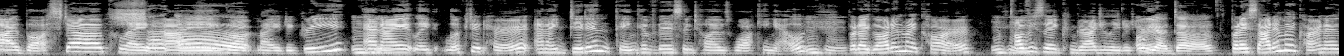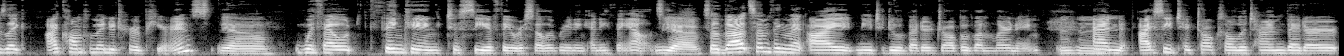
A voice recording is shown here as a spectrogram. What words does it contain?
I bossed up. Like, Shut I up. got my degree. Mm-hmm. And I, like, looked at her and I didn't think of this until I was walking out. Mm-hmm. But I got in my car. Mm-hmm. Obviously, I congratulated oh, her. Oh, yeah, duh. But I sat in my car and I was like, I complimented her appearance. Yeah. Without thinking to see if they were celebrating anything else. Yeah. So that's something that I need to do a better job of unlearning. Mm-hmm. And I see TikToks all the time that are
